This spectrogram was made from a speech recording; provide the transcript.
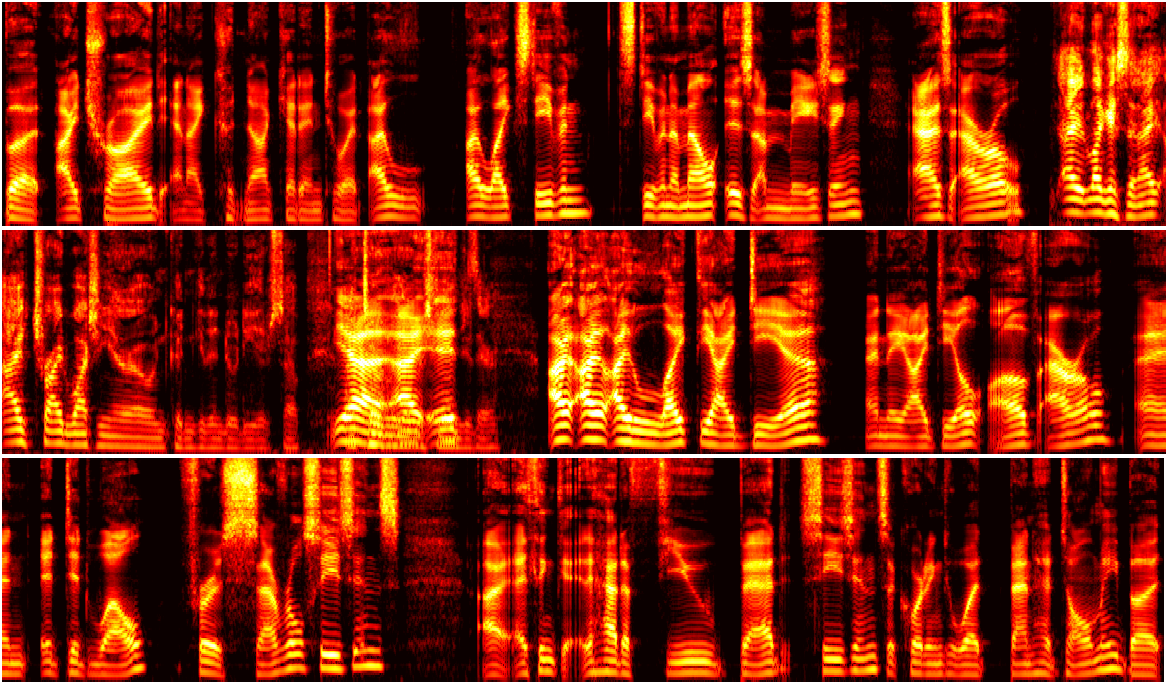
but I tried and I could not get into it. I I like Steven. Stephen Amell is amazing as Arrow. I like I said, I, I tried watching Arrow and couldn't get into it either. So, Yeah, I totally I- understand you there. I, I, I like the idea and the ideal of Arrow, and it did well for several seasons. I, I think it had a few bad seasons, according to what Ben had told me, but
